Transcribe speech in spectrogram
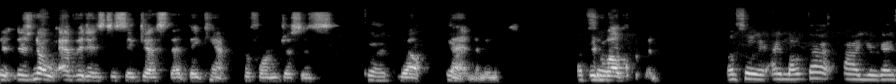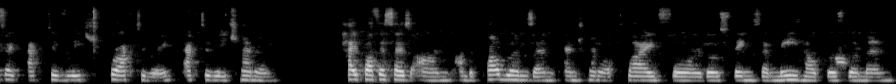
there, there's no evidence to suggest that they can't perform just as good well yeah. then. I mean, it's been well proven. Absolutely, I love that uh, you guys are actively, proactively, actively trying to hypothesize on on the problems and and trying to apply for those things that may help those women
